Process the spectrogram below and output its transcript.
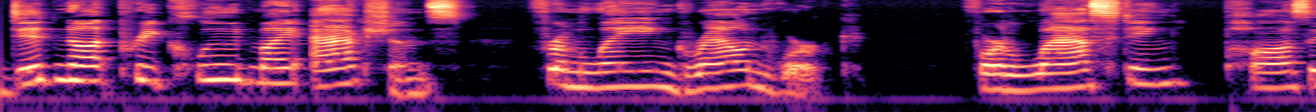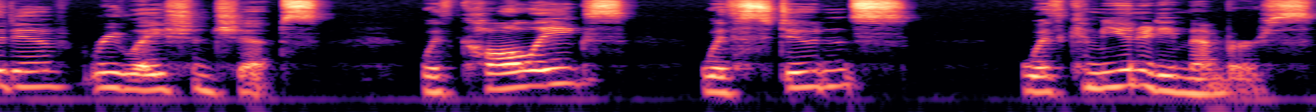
did not preclude my actions from laying groundwork for lasting positive relationships with colleagues, with students, with community members.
